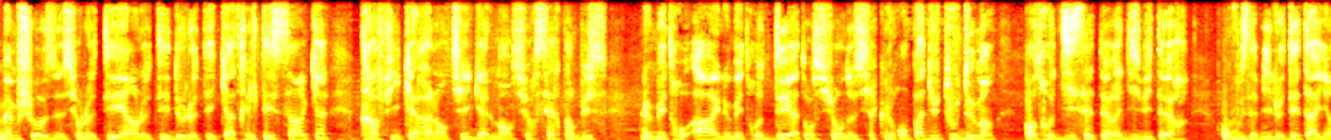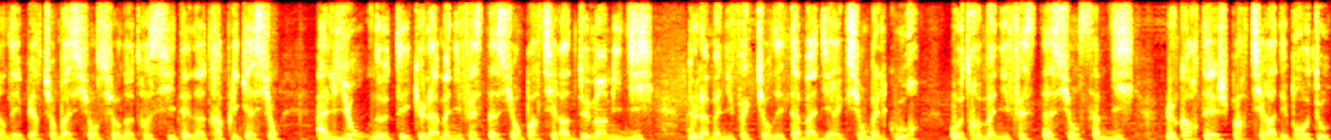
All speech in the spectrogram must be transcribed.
Même chose sur le T1, le T2, le T4 et le T5. Trafic ralenti également sur certains bus. Le métro A et le métro D, attention, ne circuleront pas du tout demain entre 17h et 18h. On vous a mis le détail hein, des perturbations sur notre site et notre application. À Lyon, notez que la manifestation partira demain midi de la manufacture des tabacs direction Bellecour. Autre manifestation samedi, le cortège partira des Brotteaux.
